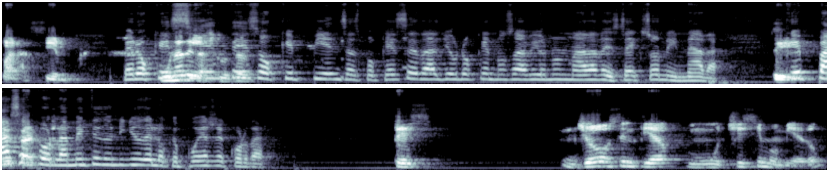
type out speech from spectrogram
para siempre. Pero ¿qué sientes o qué piensas? Porque a esa edad yo creo que no sabía uno nada de sexo ni nada. ¿Qué pasa por la mente de un niño de lo que puedes recordar? yo sentía muchísimo miedo.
